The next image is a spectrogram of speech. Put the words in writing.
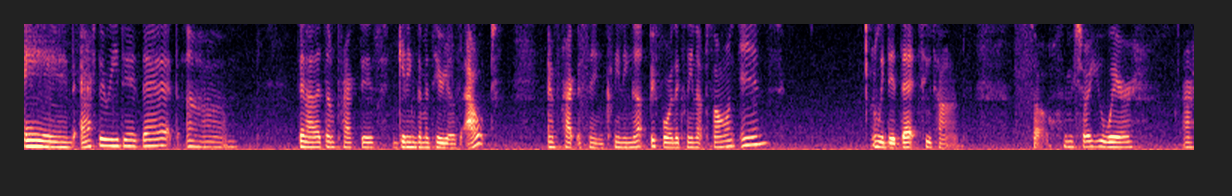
And after we did that, um, then I let them practice getting the materials out and practicing cleaning up before the cleanup song ends. And we did that two times. So let me show you where our,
